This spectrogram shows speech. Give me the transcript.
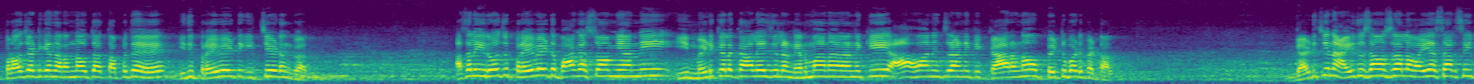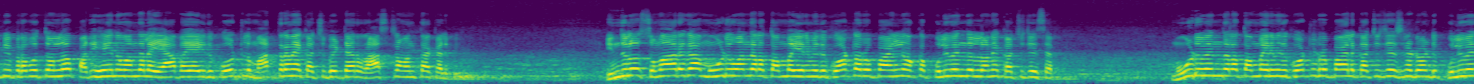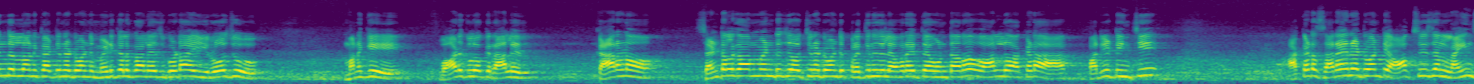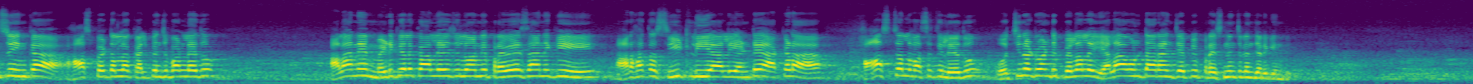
ప్రాజెక్ట్ కింద రన్ అవుతా తప్పితే ఇది ప్రైవేట్కి ఇచ్చేయడం కాదు. అసలు ఈరోజు ప్రైవేటు భాగస్వామ్యాన్ని ఈ మెడికల్ కాలేజీల నిర్మాణానికి ఆహ్వానించడానికి కారణం పెట్టుబడి పెట్టాలి. గడిచిన ఐదు సంవత్సరాల వైఎస్ఆర్సీపీ ప్రభుత్వంలో పదిహేను వందల యాభై ఐదు కోట్లు మాత్రమే ఖర్చు పెట్టారు రాష్ట్రం అంతా కలిపి. ఇందులో సుమారుగా మూడు వందల తొంభై ఎనిమిది కోట్ల రూపాయలని ఒక్క పులివెందుల్లోనే ఖర్చు చేశారు. మూడు వందల తొంభై ఎనిమిది కోట్ల రూపాయలు ఖర్చు చేసినటువంటి పులివెందుల్లోని కట్టినటువంటి మెడికల్ కాలేజ్ కూడా ఈరోజు మనకి వాడుకలోకి రాలేదు. కారణం సెంట్రల్ గవర్నమెంట్ వచ్చినటువంటి ప్రతినిధులు ఎవరైతే ఉంటారో వాళ్ళు అక్కడ పర్యటించి అక్కడ సరైనటువంటి ఆక్సిజన్ లైన్స్ ఇంకా హాస్పిటల్లో కల్పించబడలేదు. అలానే మెడికల్ కాలేజీలోని ప్రవేశానికి అర్హత సీట్లు ఇవ్వాలి అంటే అక్కడ హాస్టల్ వసతి లేదు. వచ్చినటువంటి పిల్లలు ఎలా ఉంటారని చెప్పి ప్రశ్నించడం జరిగింది.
